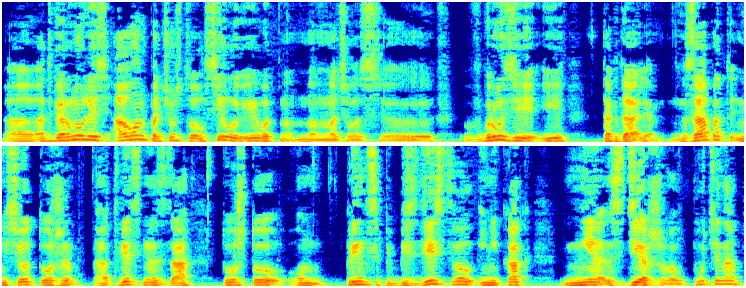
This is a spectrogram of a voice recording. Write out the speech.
э, отвернулись, а он почувствовал силу и вот началось в Грузии и так далее. Запад несет тоже ответственность за то, что он в принципе бездействовал и никак не сдерживал Путина,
